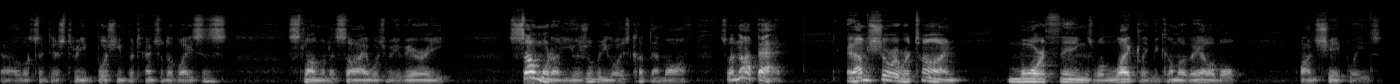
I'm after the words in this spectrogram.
Uh, looks like there's three bushing potential devices slung on the side, which would be very, somewhat unusual, but you always cut them off. So not bad. And I'm sure over time, more things will likely become available on Shapeways.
